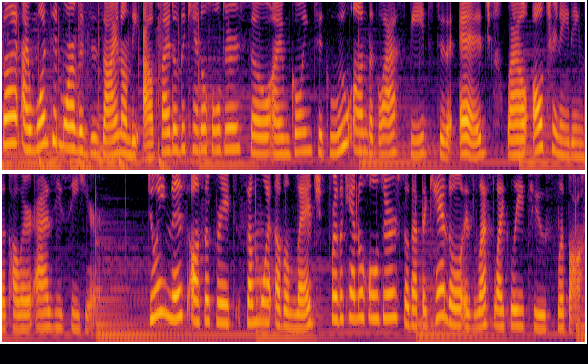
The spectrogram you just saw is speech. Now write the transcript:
But I wanted more of a design on the outside of the candle holder, so I'm going to glue on the glass beads to the edge while alternating the color as you see here. Doing this also creates somewhat of a ledge for the candle holder so that the candle is less likely to slip off.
